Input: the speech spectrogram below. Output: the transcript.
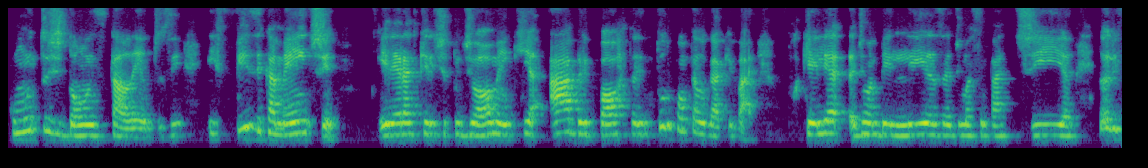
com muitos dons e talentos. E, e fisicamente, ele era aquele tipo de homem que abre porta em tudo quanto é lugar que vai. Porque ele é de uma beleza, de uma simpatia. Então, ele,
